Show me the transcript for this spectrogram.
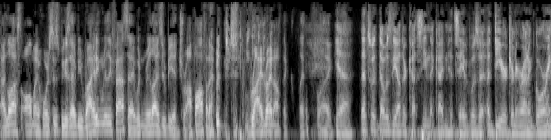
I lost all my horses because I'd be riding really fast. And I wouldn't realize there'd be a drop off, and I would just ride right off the cliff. Like, Yeah, that's what that was the other cutscene that Kaiden had saved was a, a deer turning around and goring.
